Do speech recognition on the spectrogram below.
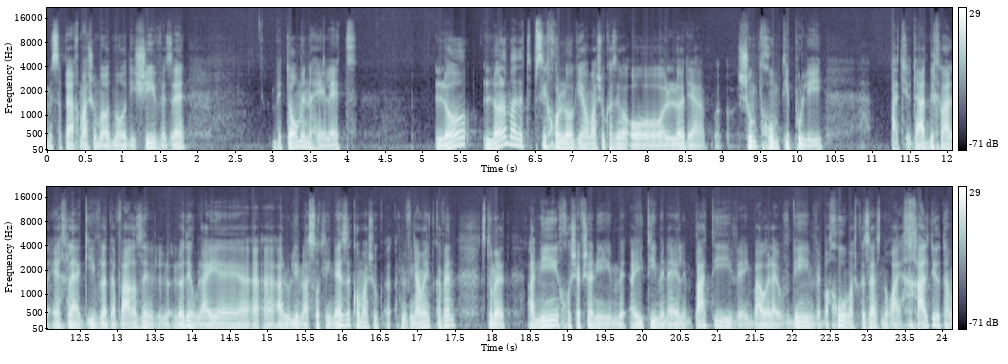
מספח משהו מאוד מאוד אישי וזה, בתור מנהלת, לא, לא למדת פסיכולוגיה או משהו כזה, או לא יודע, שום תחום טיפולי, את יודעת בכלל איך להגיב לדבר הזה? לא, לא יודע, אולי אה, אה, אה, עלולים לעשות לי נזק או משהו, את מבינה מה אני מתכוון? זאת אומרת, אני חושב שאני הייתי מנהל אמפתי, ואם באו אליי עובדים ובחור, משהו כזה, אז נורא הכלתי אותם,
